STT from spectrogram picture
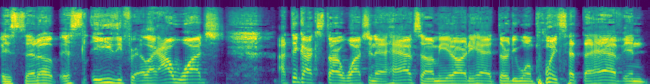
is set up, it's easy for. Like I watched, I think I could start watching at halftime. He had already had 31 points at the half in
